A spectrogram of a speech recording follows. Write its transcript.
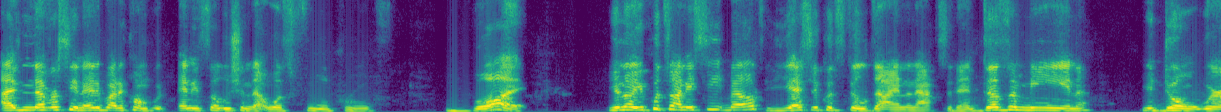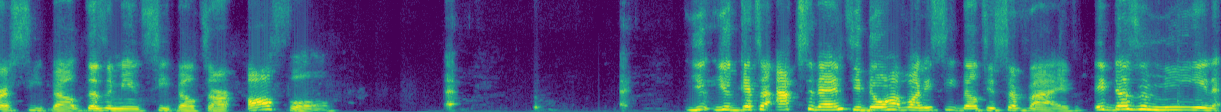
I've never seen anybody come up with any solution that was foolproof. But you know, you put on a seatbelt, yes, you could still die in an accident. Doesn't mean you don't wear a seatbelt. Doesn't mean seatbelts are awful you, you get an accident, you don't have on a seatbelt, you survive. It doesn't mean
